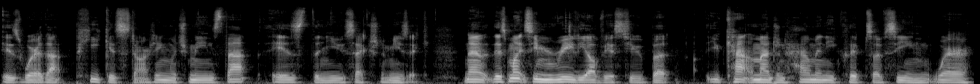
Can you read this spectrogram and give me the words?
is where that peak is starting, which means that is the new section of music. Now, this might seem really obvious to you, but you can't imagine how many clips I've seen where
